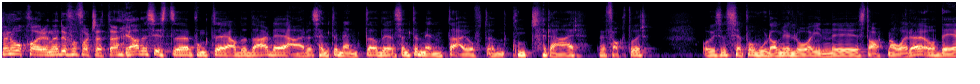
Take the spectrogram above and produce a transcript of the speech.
Men OK, Rune, du får fortsette. Ja, Det siste punktet jeg hadde der, det er sentimentet. og det, Sentimentet er jo ofte en kontrær faktor. Og hvis vi ser på hvordan vi lå inn i starten av året, og det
